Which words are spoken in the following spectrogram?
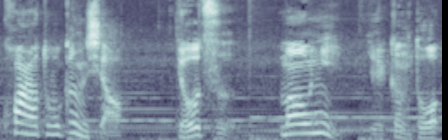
跨度更小，由此猫腻也更多。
